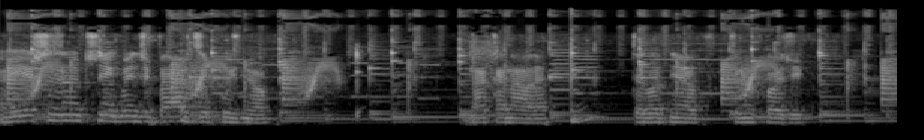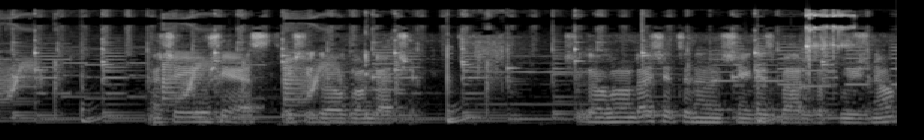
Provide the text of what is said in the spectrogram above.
E, Jeszcze ten odcinek będzie bardzo późno na kanale tego dnia, w którym wchodzi. Znaczy już jest, jeśli go oglądacie. Jeśli go oglądacie, ten odcinek jest bardzo późno.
